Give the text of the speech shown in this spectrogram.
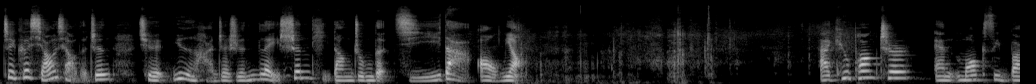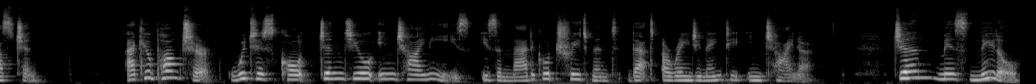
这颗小小的针却蕴含着人类身体当中的极大奥妙。Acupuncture and moxibustion. Acupuncture, which is called 针灸 in Chinese, is a medical treatment that originated in China. 针 means needle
